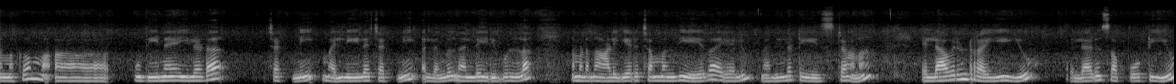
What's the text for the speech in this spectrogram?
നമുക്ക് പുതിനയിലയുടെ ചട്നി മല്ലിയില ചട്നി അല്ലെങ്കിൽ നല്ല എരിവുള്ള നമ്മുടെ നാളികേര ചമ്മന്തി ഏതായാലും നല്ല ടേസ്റ്റാണ്. എല്ലാവരും ട്രൈ ചെയ്യൂ. എല്ലാവരും സപ്പോർട്ട് ചെയ്യൂ.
